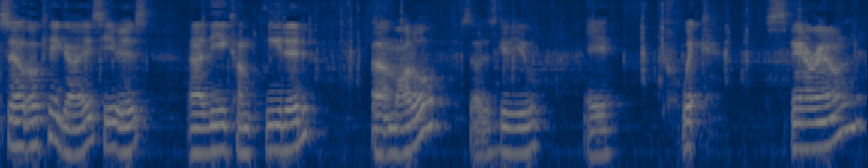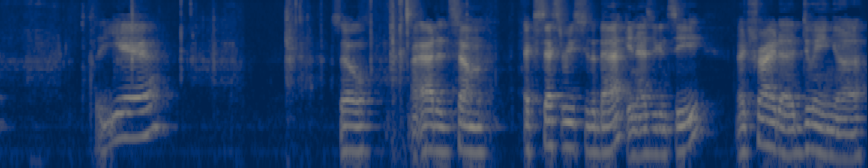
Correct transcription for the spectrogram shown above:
So, okay guys, here is uh, the completed uh, model. So I'll just give you a quick spin around. So yeah. So I added some accessories to the back and as you can see, I tried uh, doing uh,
